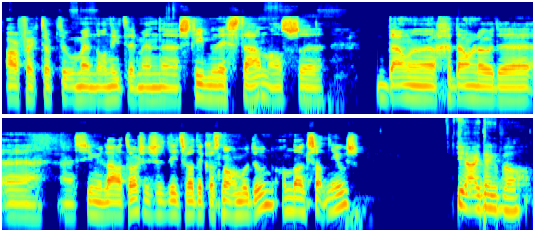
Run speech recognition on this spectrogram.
R-Factor op dit moment nog niet in mijn uh, Steam-list staan als uh, down, gedownloade simulators. Is het iets wat ik alsnog moet doen, ondanks dat nieuws? Ja, ik denk het wel. Oké.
